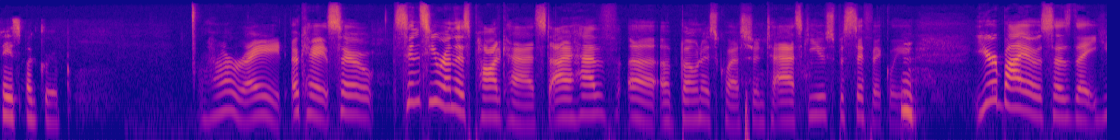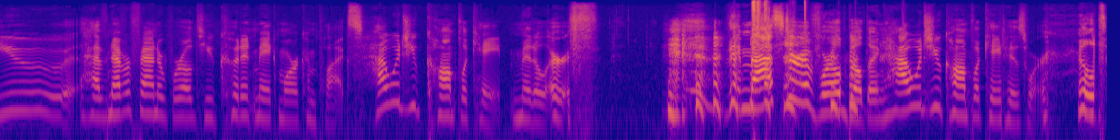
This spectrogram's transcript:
Facebook group. All right. Okay, so since you run this podcast, I have a, a bonus question to ask you specifically. Mm. Your bio says that you have never found a world you couldn't make more complex. How would you complicate Middle Earth? the master of world building, how would you complicate his world?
